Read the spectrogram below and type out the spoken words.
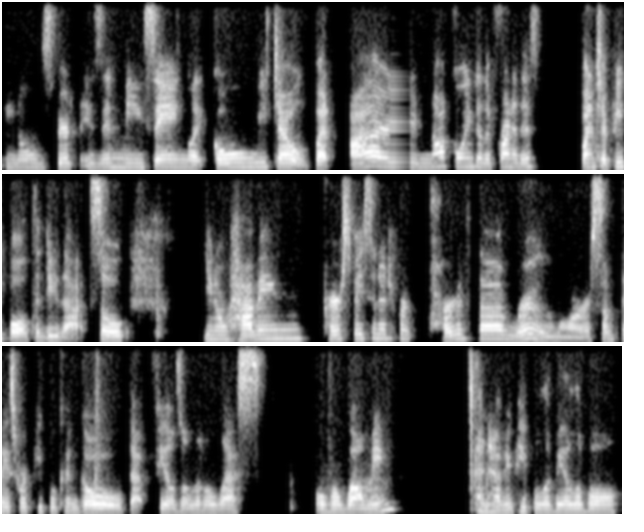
you know, the spirit is in me saying, like, go reach out, but I'm not going to the front of this bunch of people to do that. So, you know, having prayer space in a different part of the room or someplace where people can go that feels a little less overwhelming and having people available,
